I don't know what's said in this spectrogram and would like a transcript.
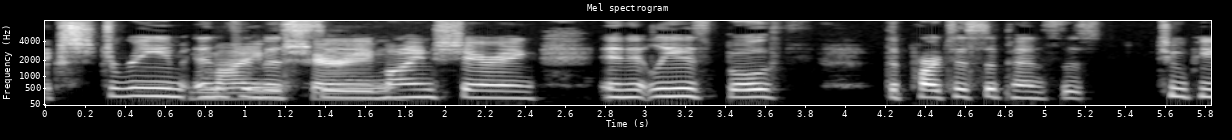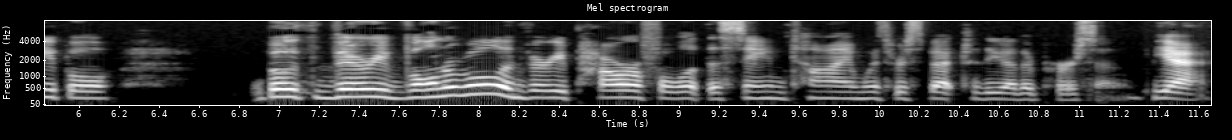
extreme Mind intimacy, sharing. mind sharing, and it leaves both the participants, this two people, both very vulnerable and very powerful at the same time with respect to the other person. Yeah.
